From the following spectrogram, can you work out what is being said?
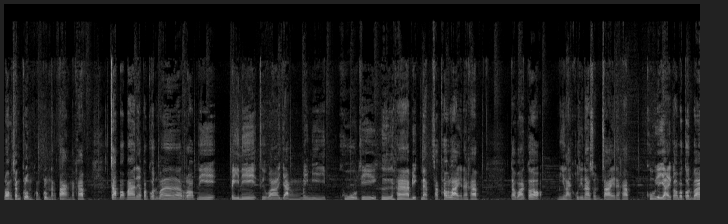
รองแชมป์กลุ่มของกลุ่มต่างๆนะครับ จับออกมาเนี่ยปรากฏว่ารอบนี้ปีนี้ถือว่ายังไม่มีคู่ที่ฮือฮาบิ๊กแมตสักเท่าไหร่นะครับ แต่ว่าก็มีหลายคู่ที่น่าสนใจนะครับ คู่ใหญ่ ๆ ก็ปรากฏว่า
